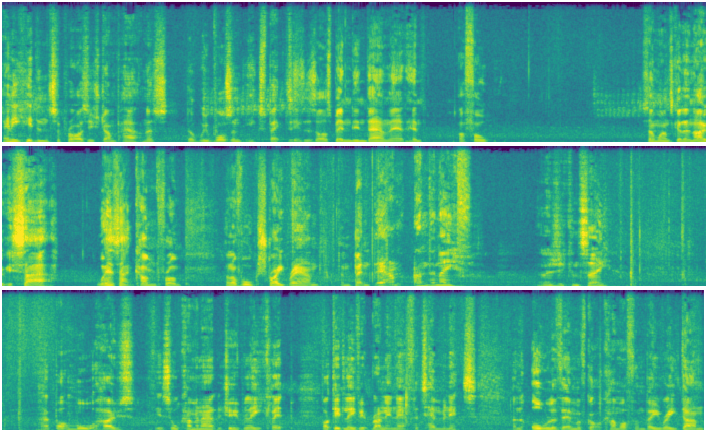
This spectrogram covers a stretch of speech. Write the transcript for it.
any hidden surprises jump out on us that we wasn't expecting. Just as I was bending down there then I thought someone's going to notice that. Where's that come from? And I've walked straight round and bent down underneath. And as you can see that bottom water hose it's all coming out the Jubilee clip. I did leave it running there for 10 minutes and all of them have got to come off and be redone.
